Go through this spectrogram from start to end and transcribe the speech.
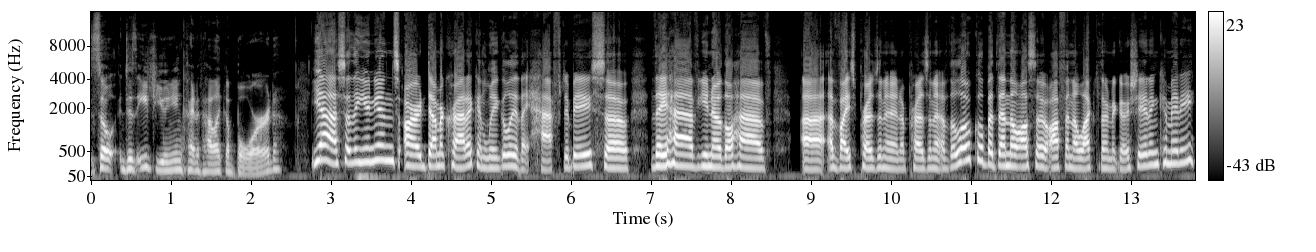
So, does each union kind of have like a board? Yeah, so the unions are democratic and legally they have to be. So they have, you know, they'll have uh, a vice president and a president of the local, but then they'll also often elect their negotiating committee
